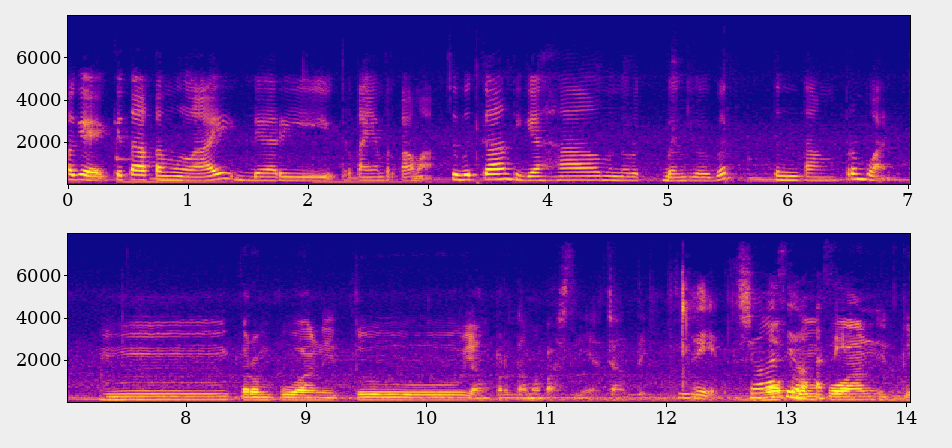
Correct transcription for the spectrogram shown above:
Oke, kita akan mulai dari pertanyaan pertama. Sebutkan tiga hal menurut Bang Gilbert tentang perempuan. Hmm, perempuan itu yang pertama pastinya cantik. Wait, terima Semua kasih, perempuan kasih. itu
